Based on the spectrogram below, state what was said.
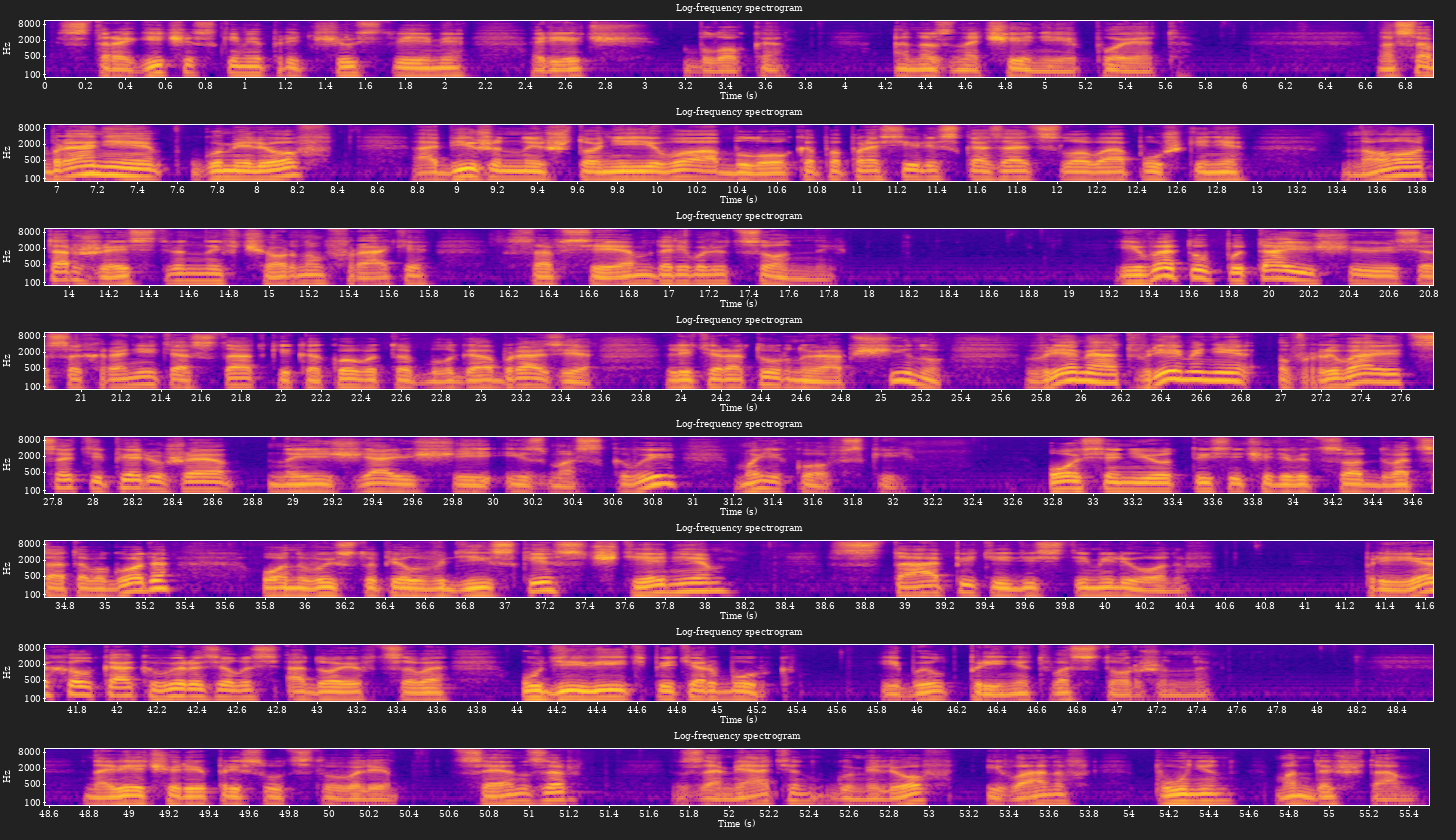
с трагическими предчувствиями речь Блока о назначении поэта. На собрании Гумилев, обиженный, что не его, а Блока попросили сказать слово о Пушкине, но торжественный в черном фраке, совсем дореволюционный и в эту пытающуюся сохранить остатки какого-то благообразия литературную общину время от времени врывается теперь уже наезжающий из Москвы Маяковский. Осенью 1920 года он выступил в диске с чтением 150 миллионов. Приехал, как выразилась Адоевцева, удивить Петербург и был принят восторженно. На вечере присутствовали Цензор, Замятин, Гумилев, Иванов, Пунин, Мандельштам.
